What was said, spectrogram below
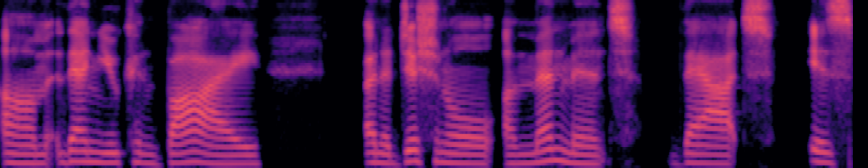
um, then you can buy an additional amendment that is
